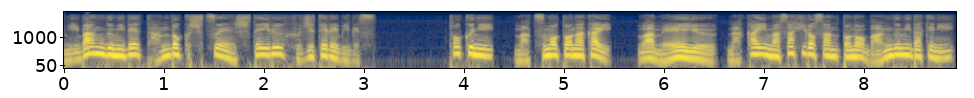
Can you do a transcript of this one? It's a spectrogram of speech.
2番組で単独出演しているフジテレビです。特に、松本中井は名優、中井正宏さんとの番組だけに、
